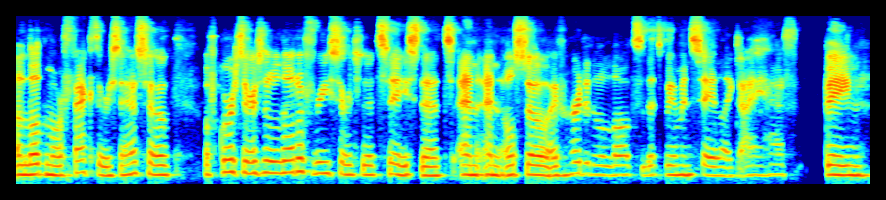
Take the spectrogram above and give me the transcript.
a lot more factors. Eh? So of course there's a lot of research that says that, and and also I've heard it a lot that women say like I have pain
